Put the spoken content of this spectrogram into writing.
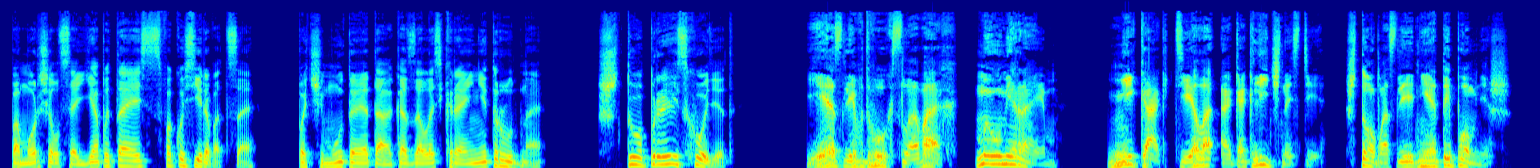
– поморщился я, пытаясь сфокусироваться. Почему-то это оказалось крайне трудно. Что происходит? Если в двух словах, мы умираем. Не как тело, а как личности. Что последнее ты помнишь?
